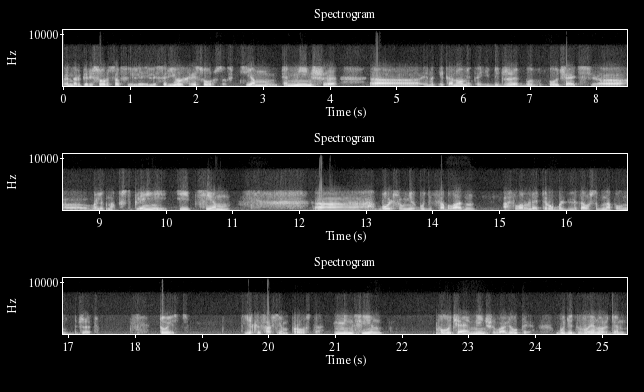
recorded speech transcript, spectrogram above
э, энергоресурсов или, или сырьевых ресурсов, тем меньше э, экономика и бюджет будут получать валютных поступлений, и тем больше у них будет соблазн ослаблять рубль для того, чтобы наполнить бюджет. То есть, если совсем просто, Минфин, получая меньше валюты, будет вынужден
